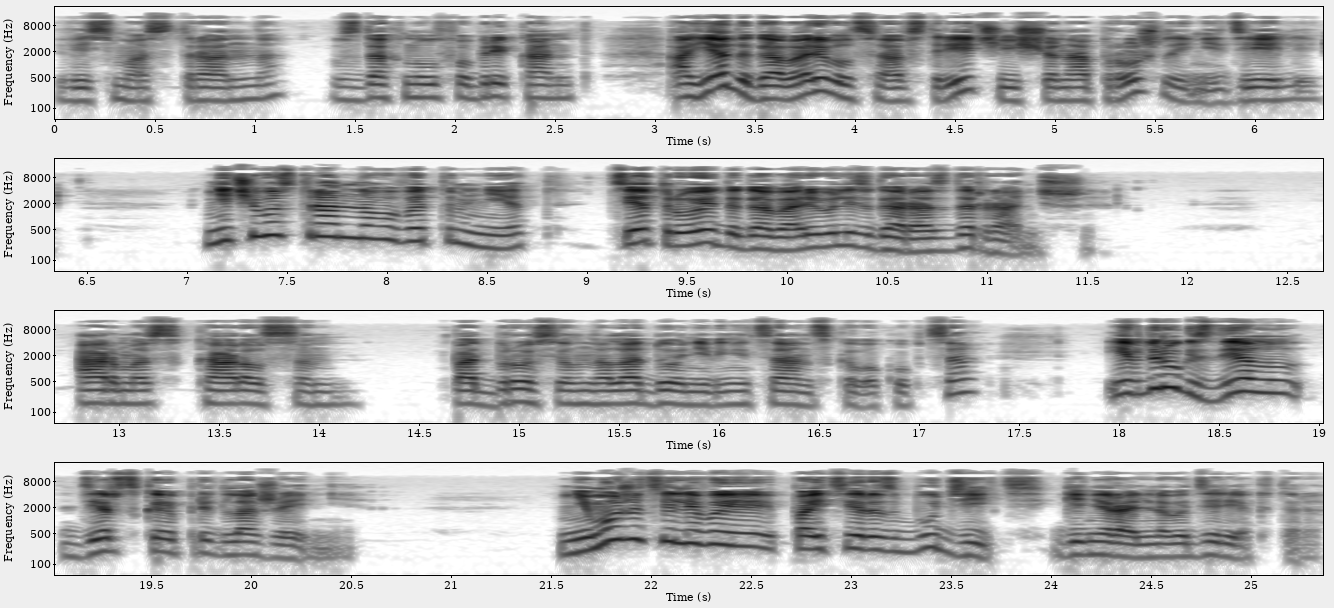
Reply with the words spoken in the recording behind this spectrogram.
«Весьма странно», — вздохнул фабрикант, «а я договаривался о встрече еще на прошлой неделе». Ничего странного в этом нет. Те трое договаривались гораздо раньше. Армас Карлсон подбросил на ладони венецианского купца и вдруг сделал дерзкое предложение. «Не можете ли вы пойти разбудить генерального директора?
